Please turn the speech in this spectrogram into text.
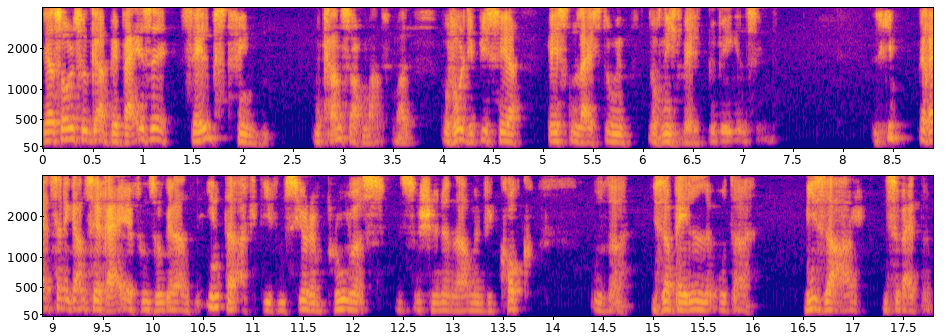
Der soll sogar Beweise selbst finden und kann es auch manchmal, obwohl die bisher besten Leistungen noch nicht weltbewegend sind. Es gibt bereits eine ganze Reihe von sogenannten interaktiven Theorem Provers mit so schönen Namen wie Koch oder Isabelle oder Misar und so weiter.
